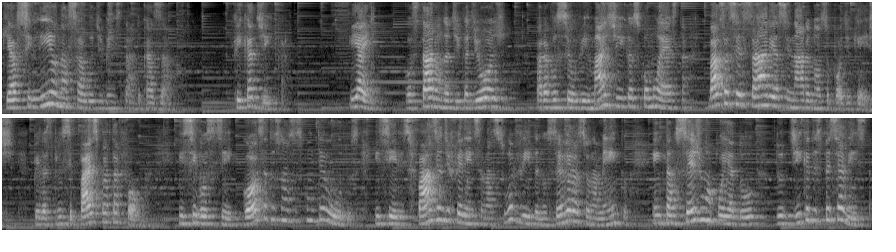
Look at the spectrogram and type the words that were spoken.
que auxiliam na saúde e bem-estar do casal. Fica a dica. E aí, gostaram da dica de hoje? Para você ouvir mais dicas como esta, Basta acessar e assinar o nosso podcast pelas principais plataformas. E se você gosta dos nossos conteúdos e se eles fazem a diferença na sua vida, no seu relacionamento, então seja um apoiador do Dica do Especialista.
